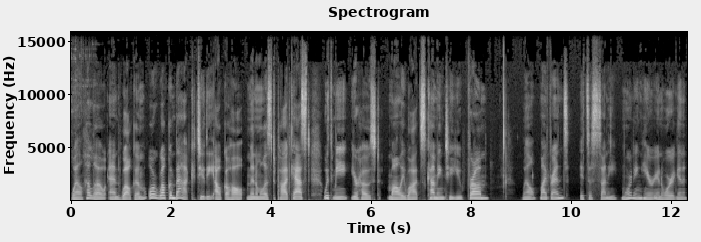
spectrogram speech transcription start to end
Well, hello and welcome, or welcome back to the Alcohol Minimalist Podcast with me, your host, Molly Watts, coming to you from, well, my friends, it's a sunny morning here in Oregon.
